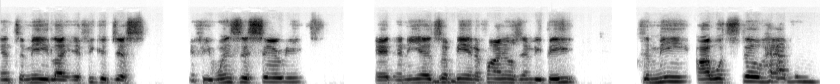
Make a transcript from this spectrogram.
and to me, like if he could just if he wins this series and, and he ends up being the finals MVP, to me, I would still have him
